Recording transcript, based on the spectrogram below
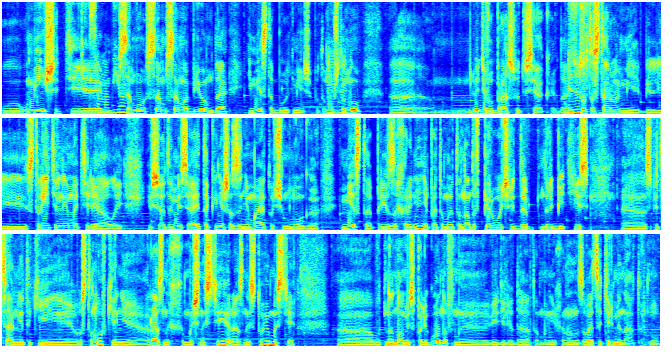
уменьшить э, Сам объем. само, сам, сам объем, да, и места будет меньше. Потому Мгм. что, ну, э, люди выбрасывают всякое, да, кто-то старую мебель, и строительные материалы, и все это вместе. А это, конечно, занимает очень много места при захоронении, поэтому это надо в первую очередь др- дробить. Есть э, специальные такие установки, они разных мощностей, разной стоимости. Э, вот на одном из полигонов мы видели, да, там у них она называется Терминатор. Ну,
